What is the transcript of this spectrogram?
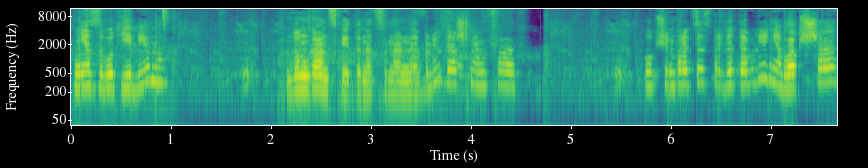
Меня зовут Елена. Дунганское это национальное блюдо шлемфа. В общем, процесс приготовления лапша,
